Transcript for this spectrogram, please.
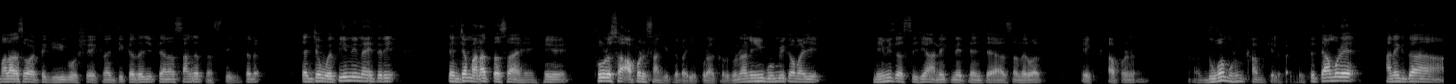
मला असं वाटतं की ही गोष्ट एकनाथजी कदाचित त्यांना सांगत नसतील. तर त्यांच्या वतीने नाहीतरी त्यांच्या मनात तसं आहे. हे थोडंसं आपण सांगितलं पाहिजे पुढाकार करून आणि ही भूमिका माझी नेहमीच असते जी अनेक नेत्यांच्या संदर्भात एक आपण दुवा म्हणून काम केलं पाहिजे. तर त्यामुळे अनेकदा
